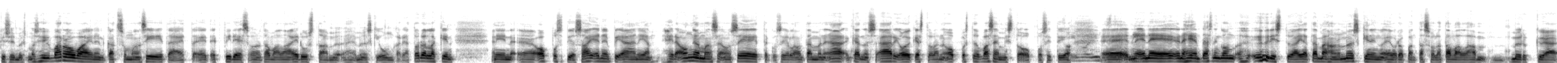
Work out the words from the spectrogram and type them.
kysymyksiä. Mä olisin hyvin varovainen katsomaan siitä, että, että Fides on tavallaan edustaa myöskin Unkaria. Todellakin niin eh, oppositio sai enempi ääniä. Heidän ongelmansa on se, että kun siellä on tämmöinen ää, käytännössä äärioikeistolainen oppositio, vasemmisto-oppositio, ne, ne, ne, heidän pitäisi niin yhdistyä, ja tämähän on myöskin niin Euroopan tasolla tavallaan myrkkyä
